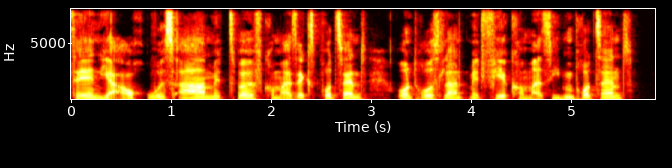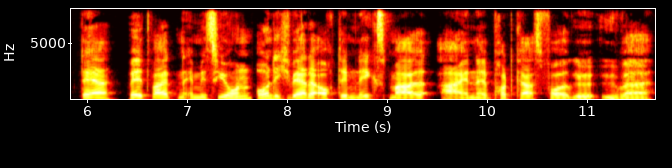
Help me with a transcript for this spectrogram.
zählen ja auch USA mit 12,6 Prozent und Russland mit 4,7 Prozent der weltweiten Emissionen. Und ich werde auch demnächst mal eine Podcast-Folge über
